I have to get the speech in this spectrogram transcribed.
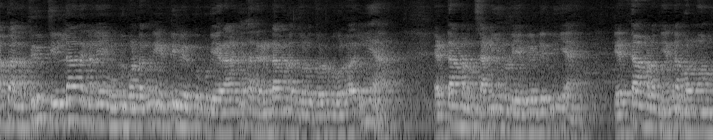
அப்போ அந்த திருப்தி இல்லாத நிலையை உண்டு கொண்டவர் எட்டில் இருக்கக்கூடிய ராகு அது ரெண்டாம் இடத்தோட தொடர்பு கொள்வார் இல்லையா? எட்டாம் இடம் சனியினுடைய வீடு இல்லையா? எட்டாம் இடம் என்ன பண்ணும்?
